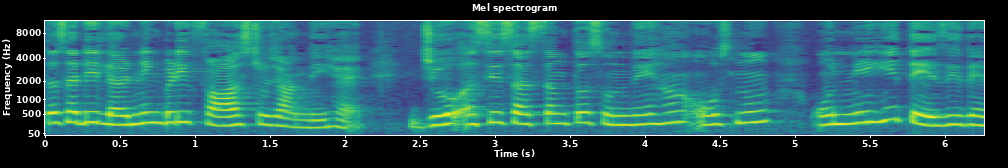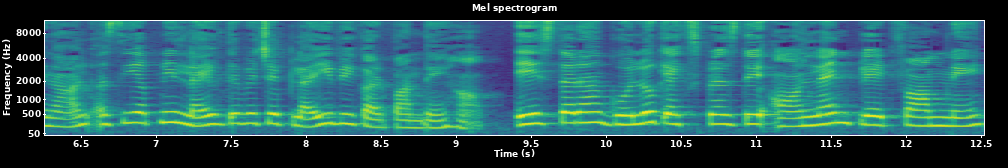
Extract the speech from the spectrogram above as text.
ਤਾਂ ਸਾਡੀ ਲਰਨਿੰਗ ਬੜੀ ਫਾਸਟ ਹੋ ਜਾਂਦੀ ਹੈ। ਜੋ ਅਸੀਂ ਸਤਸੰਗ ਤੋਂ ਸੁਣਦੇ ਹਾਂ ਉਸ ਨੂੰ ਉਨੀ ਹੀ ਤੇਜ਼ੀ ਦੇ ਨਾਲ ਅਸੀਂ ਆਪਣੀ ਲਾਈਫ ਦੇ ਵਿੱਚ ਅਪਲਾਈ ਵੀ ਕਰ ਪਾਉਂਦੇ ਹਾਂ। ਇਸ ਤਰ੍ਹਾਂ ਗੋਲੋਕ ਐਕਸਪ੍ਰੈਸ ਦੇ ਆਨਲਾਈਨ ਪਲੇਟਫਾਰਮ ਨੇ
